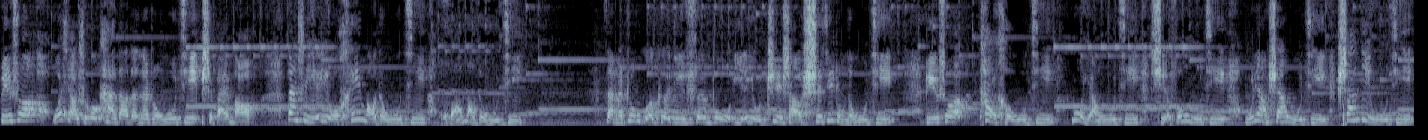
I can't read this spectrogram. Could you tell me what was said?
比如说，我小时候看到的那种乌鸡是白毛，但是也有黑毛的乌鸡、黄毛的乌鸡。咱们中国各地分布也有至少十几种的乌鸡，比如说太和乌鸡、洛阳乌鸡、雪峰乌鸡、无量山乌鸡、山地乌鸡、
